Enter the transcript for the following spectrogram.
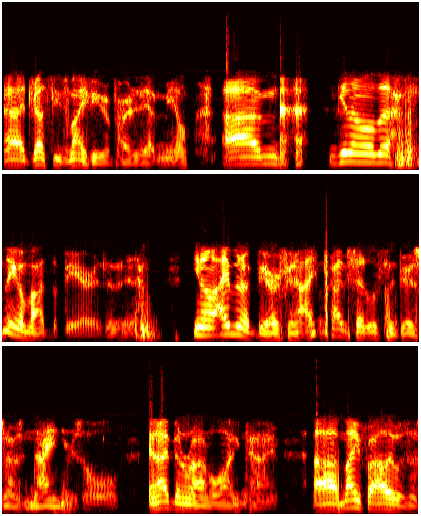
Uh, Jesse's my favorite part of that meal. Um, you know, the thing about the Bears, and you know, I've been a Bear fan. I probably started listening to Bears when I was nine years old, and I've been around a long time. Uh, my father was a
